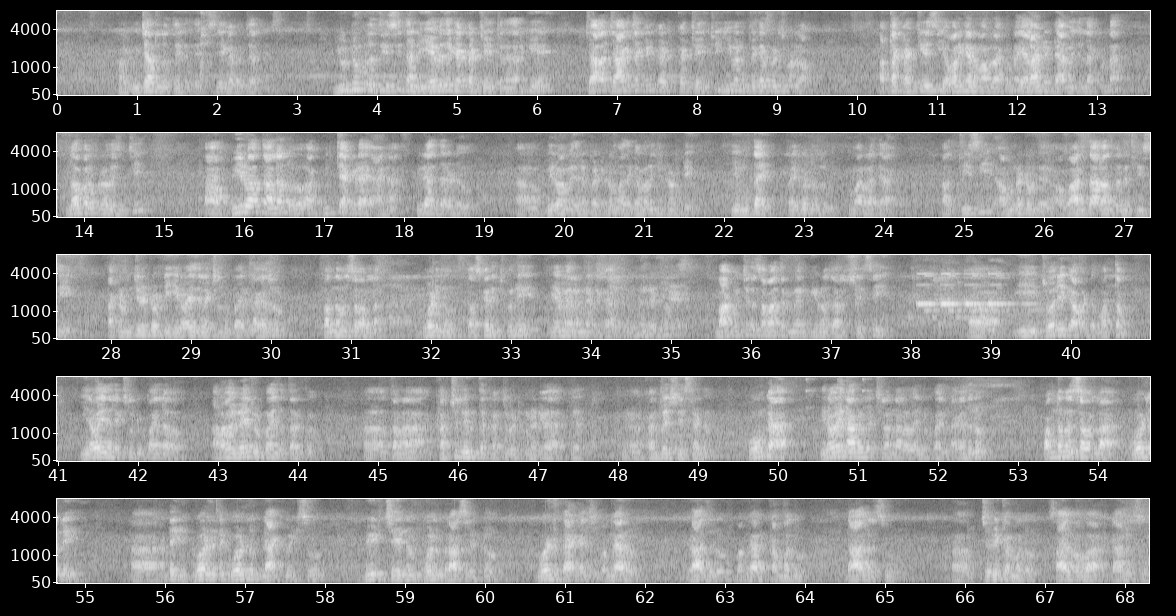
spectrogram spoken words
మనకు విచారణలో తేలింది శేఖర్ విచారణ యూట్యూబ్లో తీసి దాన్ని ఏ విధంగా కట్ చేయొచ్చు అనే దానికి చాలా చాకచక్యంగా కట్ కట్ చేయొచ్చు. ఈవెన్ ఫిగర్ ప్రింట్స్ కూడా రావు. అట్లా కట్ చేసి ఎవరికైనా అనుమానం రాకుండా ఎలాంటి డ్యామేజ్ లేకుండా లోపల ప్రవేశించి ఆ బీరువా తాళాలు ఆ గుర్తి అక్కడే ఆయన ఫిర్యాదుదారుడు బీరువా మీద పెట్టడం అది గమనించినటువంటి ఈ ముద్దాయి వైకుంఠ కుమార్ రాజా అది తీసి ఆ ఉన్నటువంటి ఆ వారి తాళాలతోనే తీసి అక్కడ ఉంచినటువంటి ఇరవై ఐదు లక్షల రూపాయల నగదు పంతొమ్మిది సవర్ల గోల్డ్ను తస్కరించుకుని ఏమైనట్టుగా గుర్తున్నట్టు మాకు వచ్చిన సమాచారం మేరకు ఈరోజు అరెస్ట్ చేసి ఈ చోరీ కాబట్టి మొత్తం ఇరవై ఐదు లక్షల రూపాయలు అరవై వేల రూపాయలు తనకు తన ఖర్చు నిమిత్తం ఖర్చు పెట్టుకున్నట్టుగా కన్ఫ్యూజ్ చేసినాడు. పోగా ఇరవై నాలుగు లక్షల నలభై వేల రూపాయల నగదును పంతొమ్మిది సవర్ల గోల్డ్ని అంటే ఈ గోల్డ్ అంటే gold black beads bead chain gold bracelet gold bangles బంగారు గాజులు బంగారు కమ్మలు డాలర్సు చెవి కమ్మలు సాయిబాబా డాలర్స్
